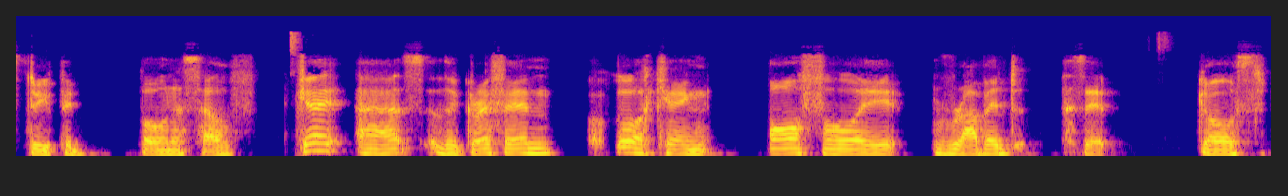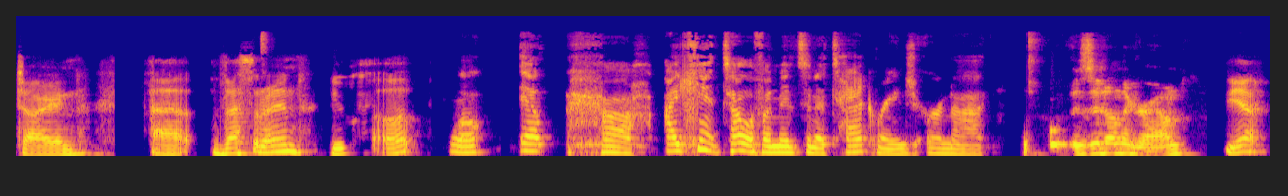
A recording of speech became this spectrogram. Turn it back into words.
stupid bonus health. Okay, uh, it's the griffin looking awfully rabid as it goes to town. Uh, Vesserin, you are up. Well, yeah, I can't tell if I'm in its an attack range or not. Is it on the ground? Yep.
